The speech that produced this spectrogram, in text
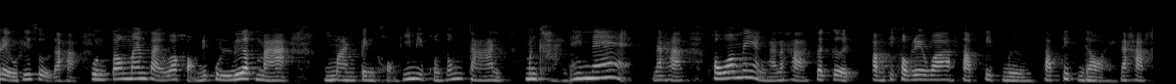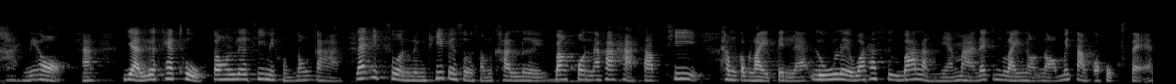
เร็วที่สุดอะค่ะคุณต้องมั่นใจว่าของที่คุณเลือกมา มันเป็นของที่มีคนต้องการ มันขายได้แน่ นะคะ เพราะว่าไม่อย่างนั้นนะคะจะเกิดคำที่เขาเรียกว่าซับติดมือซับติดดอยนะคะ ขายไม่ออกนะอย่าเลือกแค่ถูกต้องเลือกที่มีคนต้องการ และอีกส่วนหนึ่งที่เป็นส่วนสำคัญเลย บางคนนะคะหาซับที่ทำกำไรเป็นแล้วรู้เลยว่าถ้าซื้อบ้านหลังนี้มาได้กำไรหนอๆไม่ต่ำกว่า 6 0 0 0 0น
